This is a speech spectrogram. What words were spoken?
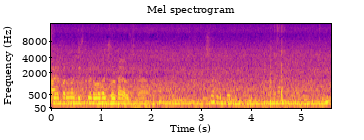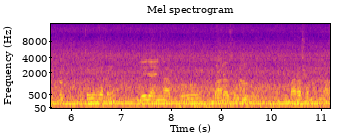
है पर वो डिस्प्ले थोड़ा सा छोटा है उसका हैं ये जाएंगे आपको बारह सौ रुपये. बारह सौ हाँ.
